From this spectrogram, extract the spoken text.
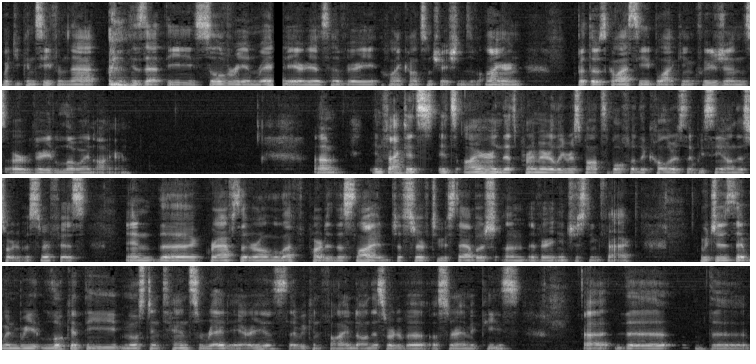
what you can see from that is that the silvery and red areas have very high concentrations of iron, but those glassy black inclusions are very low in iron. Um, in fact, it's, it's iron that's primarily responsible for the colors that we see on this sort of a surface, and the graphs that are on the left part of the slide just serve to establish um, a very interesting fact, which is that when we look at the most intense red areas that we can find on this sort of a, a ceramic piece, uh, the, the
